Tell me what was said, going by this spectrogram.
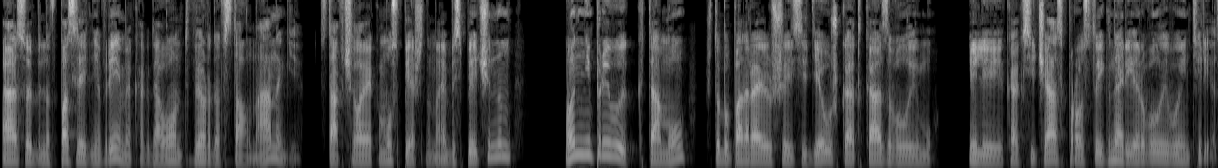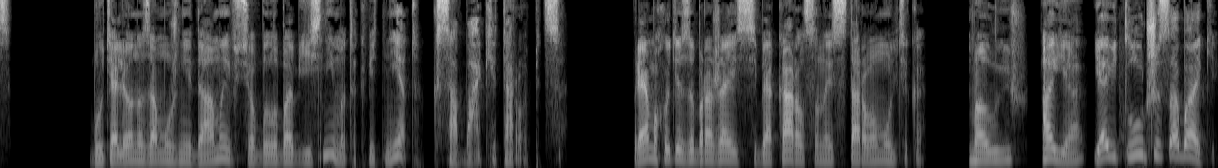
а особенно в последнее время, когда он твердо встал на ноги, став человеком успешным и обеспеченным, он не привык к тому, чтобы понравившаяся девушка отказывала ему. Или, как сейчас, просто игнорировала его интерес. Будь Алена замужней дамой, все было бы объяснимо, так ведь нет, к собаке торопится. Прямо хоть изображая из себя Карлсона из старого мультика. «Малыш, а я? Я ведь лучше собаки!»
